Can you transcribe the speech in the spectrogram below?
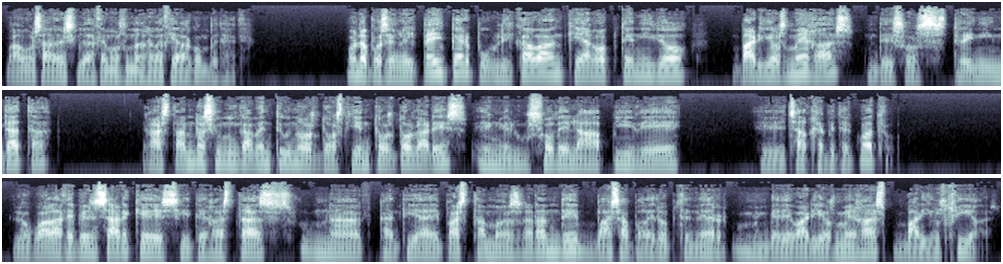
vamos a ver si le hacemos una gracia a la competencia. Bueno, pues en el paper publicaban que han obtenido varios megas de esos training data, gastándose únicamente unos 200 dólares en el uso de la API de eh, ChatGPT 4. Lo cual hace pensar que si te gastas una cantidad de pasta más grande, vas a poder obtener, en vez de varios megas, varios gigas.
